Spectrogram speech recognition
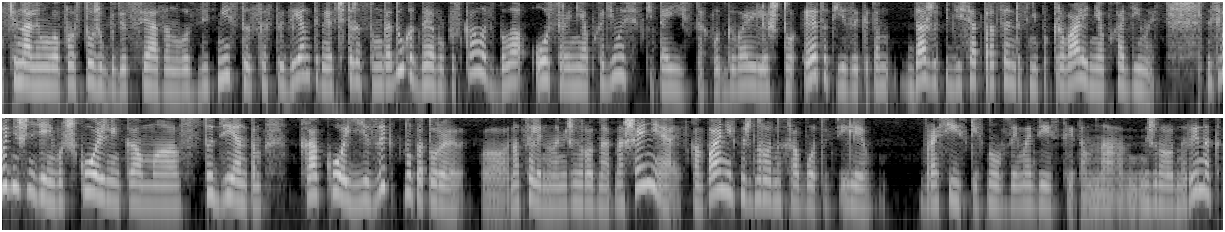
финальный мой вопрос тоже будет связан вот с детьми, со студентами. В 2014 году, когда я выпускалась, была острая необходимость в китаистах. Вот говорили, что этот язык, и там даже 50% не покрывали необходимость. На сегодняшний день вот школьникам, а, студентам какой язык, ну, который э, нацелен на международные отношения, в компаниях международных работать или в российских, но взаимодействии там, на международный рынок,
